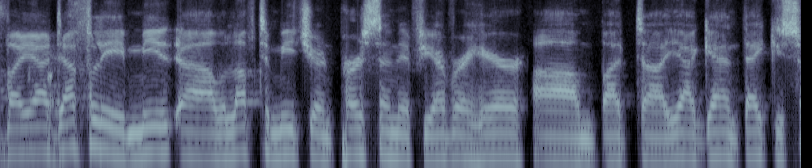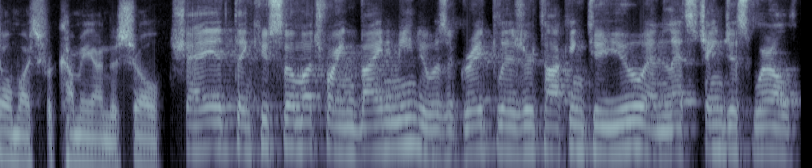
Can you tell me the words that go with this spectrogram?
uh, but yeah, definitely meet. Uh, would love to meet you in person if you're ever here. Um, but uh, yeah, again, thank you so much for coming on the show. Shahid, thank you so much for inviting me. It was a great pleasure talking to you, and let's change this world.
